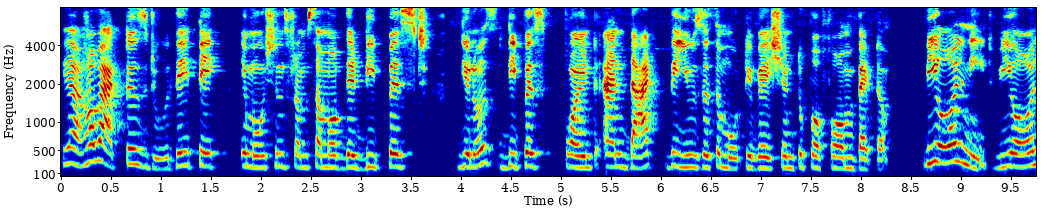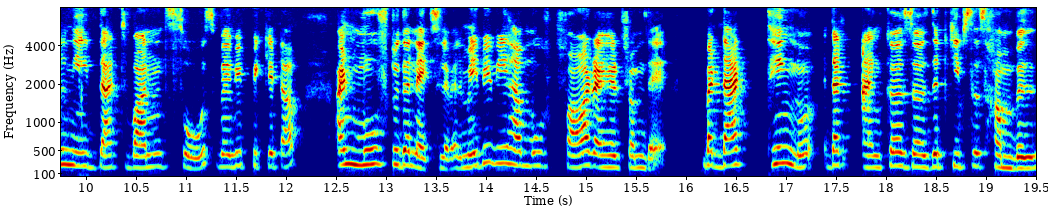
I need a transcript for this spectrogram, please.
Yeah, how actors do. They take emotions from some of their deepest, you know, deepest point, and that they use as a motivation to perform better we all need we all need that one source where we pick it up and move to the next level maybe we have moved far ahead from there but that thing no that anchors us that keeps us humble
